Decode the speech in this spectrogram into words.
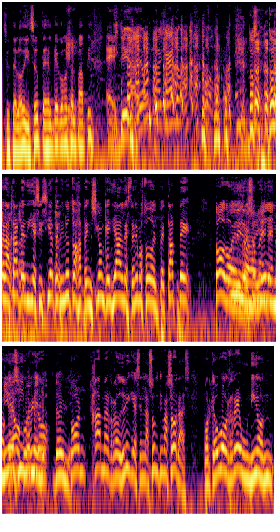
Si usted lo dice, usted es el que conoce al papi. Eh, bacano. Dos, dos de la tarde, 17 minutos. Atención que ya les tenemos todo el petate. Todo Uy, el don resumen Javier, de lo que ha ocurrido con James Rodríguez en las últimas horas, porque hubo reunión.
